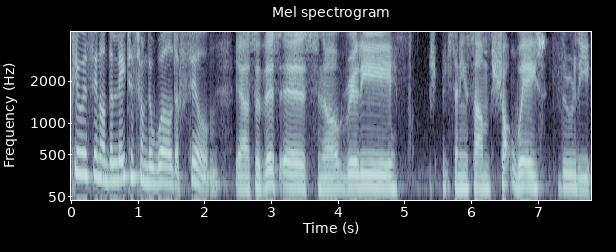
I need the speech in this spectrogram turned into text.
clue us in on the latest from the world of film. Yeah, so this is, you know, really sending some shockwaves through the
